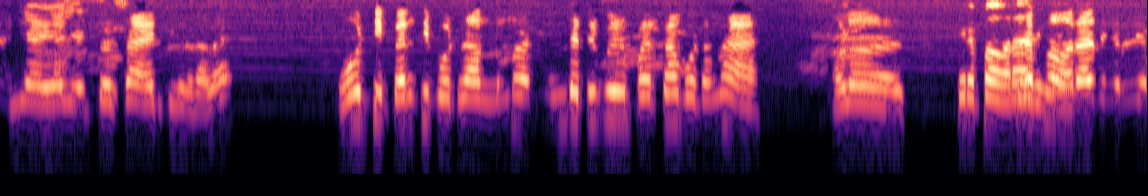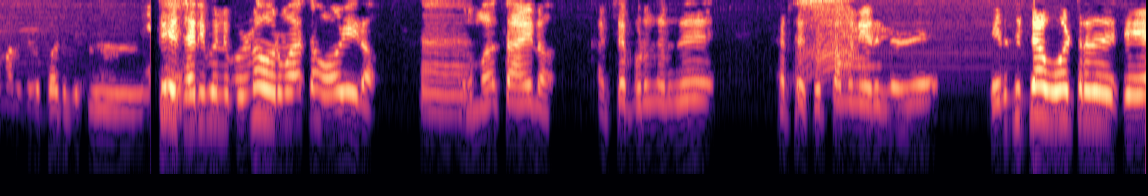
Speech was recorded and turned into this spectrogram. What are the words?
அஞ்சு ஏழு எட்டு வருஷம் ஆயிடுச்சுங்கிறதுனால ஓட்டி பெருத்தி போட்டு தான் நம்ம இந்த ட்ரிப்பு பெருத்தான் போட்டோம்னா அவ்வளோ சிறப்பாக வராது சிறப்பாக வராதுங்கிறது மனசுல படுது சரி பண்ணி போட்டோம்னா ஒரு மாதம் ஓடிடும். ஒரு மாதம் ஆயிடும். கட்டை பிடுங்கிறது கட்டை சுத்தம் பண்ணி எடுக்கிறது. எடுத்துட்டா ஓட்டுறது செய்ய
